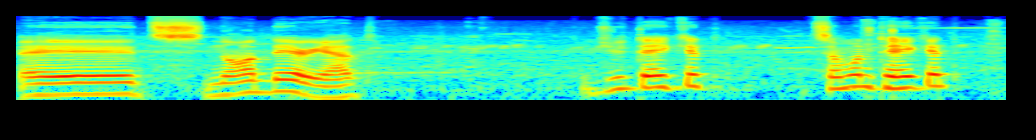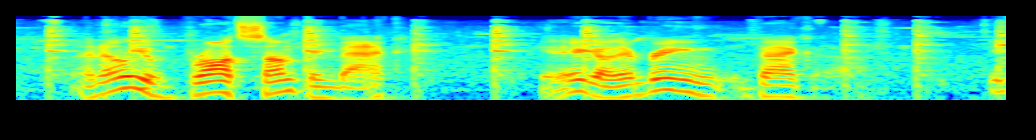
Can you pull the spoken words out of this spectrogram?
It's not there yet. Did you take it? Did someone take it? I know you've brought something back. There you go. They're bringing back... Uh,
